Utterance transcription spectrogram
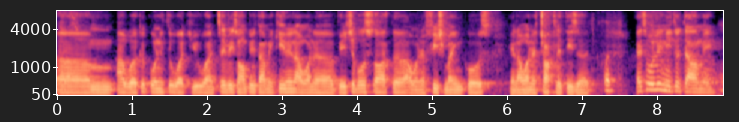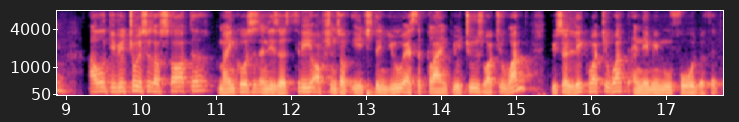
Um, I work according to what you want. Say, for example, you tell me, Keenan, I want a vegetable starter, I want a fish main course, and I want a chocolate dessert. Goed. That's all you need to tell me. I will give you choices of starter, main courses, and these are three options of each. Then you, as the client, you choose what you want, you select what you want, and then we move forward with it.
